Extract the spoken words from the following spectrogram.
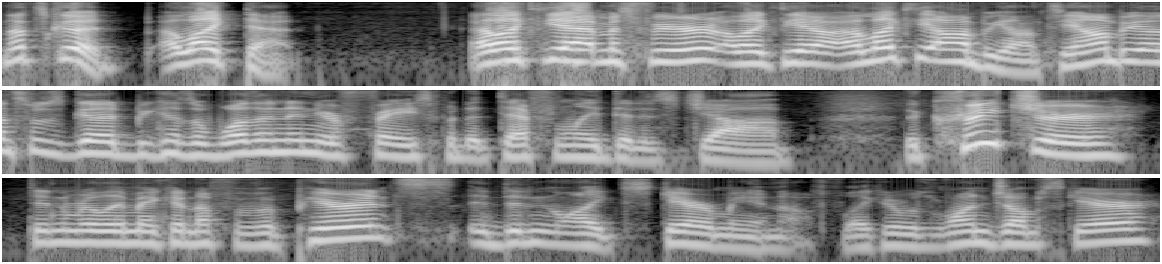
That's good. I like that. I like the atmosphere. I like the I like the ambiance. The ambiance was good because it wasn't in your face, but it definitely did its job. The creature didn't really make enough of appearance. It didn't like scare me enough. Like it was one jump scare.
